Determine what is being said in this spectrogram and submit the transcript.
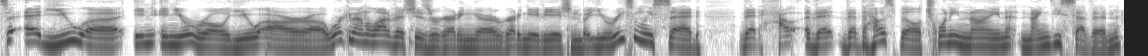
So, Ed, you uh, in in your role, you are uh, working on a lot of issues regarding uh, regarding aviation, but you recently said that how that that the House Bill 2997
